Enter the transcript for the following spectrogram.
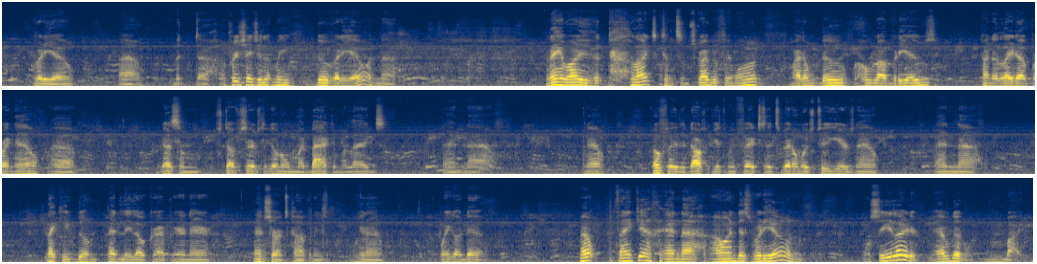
video. Uh, but uh, I appreciate you letting me do a video and uh, and anybody that likes can subscribe if they want. I don't do a whole lot of videos. Kind of laid up right now. Uh, got some stuff seriously going on my back and my legs, and uh, now hopefully the doctor gets me fixed. It's been almost two years now, and uh, they keep doing peddly little crap here and there. Insurance companies, you know. What are you gonna do? Well, thank you, and uh, I'll end this video, and we'll see you later. Have a good one. Bye.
